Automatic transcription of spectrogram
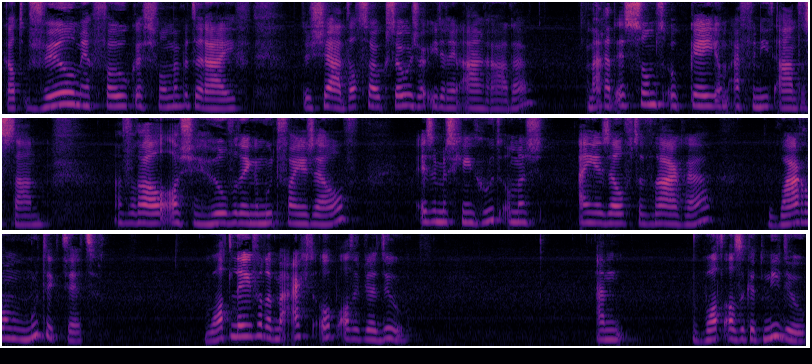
Ik had veel meer focus voor mijn bedrijf. Dus ja, dat zou ik sowieso iedereen aanraden. Maar het is soms oké om even niet aan te staan. En vooral als je heel veel dingen moet van jezelf, is het misschien goed om eens aan jezelf te vragen: waarom moet ik dit? Wat levert het me echt op als ik dit doe? En wat als ik het niet doe?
